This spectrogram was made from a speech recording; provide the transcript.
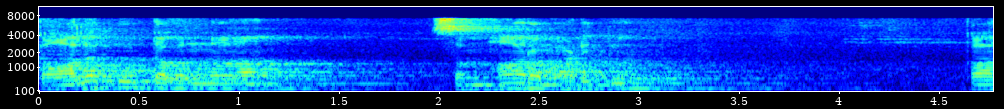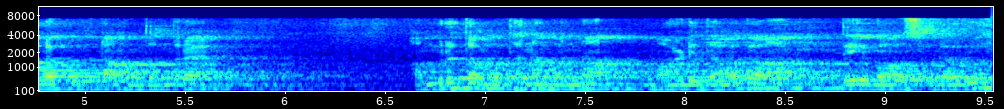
ಕಾಲಕೂಟವನ್ನ ಸಂಹಾರ ಮಾಡಿದ್ದು, ಕಾಲಕೂಟ ಅಂತಂದ್ರೆ ಅಮೃತ ಮಥನವನ್ನ ಮಾಡಿದಾಗ ದೇವಾಸುರರು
